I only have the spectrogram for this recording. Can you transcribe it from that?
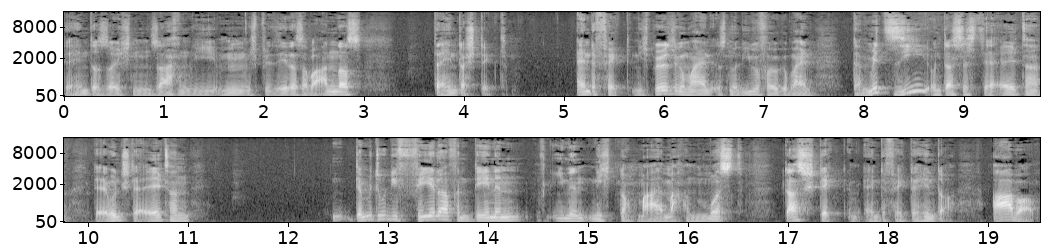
der hinter solchen Sachen wie, hm, ich sehe das aber anders, dahinter steckt. Endeffekt nicht böse gemeint, ist nur liebevoll gemeint, damit sie, und das ist der Eltern, der Wunsch der Eltern, damit du die Fehler von denen, von ihnen nicht nochmal machen musst. Das steckt im Endeffekt dahinter. Aber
